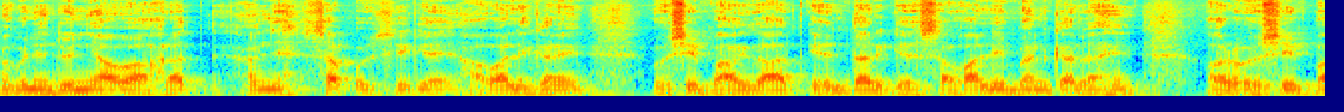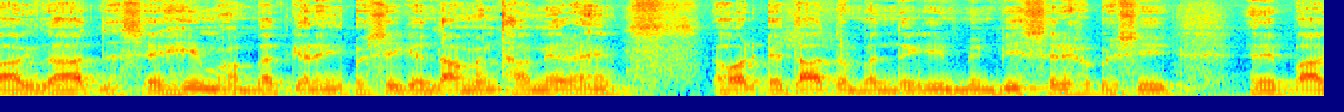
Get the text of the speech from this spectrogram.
اپنی دنیا و آخرت ہاں جی سب اسی کے حوالے کریں۔ اسی پاک ذات کے در کے سوالی بن کر رہیں اور اسی پاک ذات سے ہی محبت کریں، اسی کے دامن تھامے رہیں اور اطاعت و بندگی میں بھی صرف اسی پاک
